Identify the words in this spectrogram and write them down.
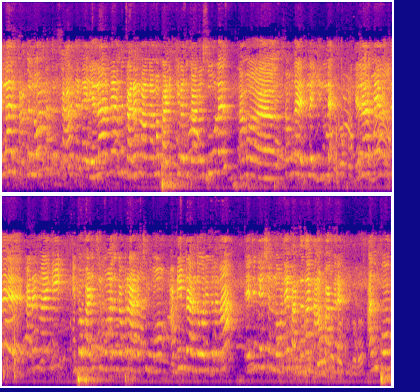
எல்லாரும் அந்த லோன் வந்ததுக்கு காரணம் எல்லாருமே வந்து கடன் வாங்காம படிக்கிறதுக்கான சூழல் நம்ம சமுதாயத்துல இல்ல. எல்லாருமே வந்து கடன் வாங்கி இப்ப படிச்சிருவோம் அதுக்கப்புறம் அடைச்சிருவோம் அப்படின்ற அந்த ஒரு இதுலதான் எஜுகேஷன் லோனே வந்ததா நான் பாக்குறேன். அது போக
